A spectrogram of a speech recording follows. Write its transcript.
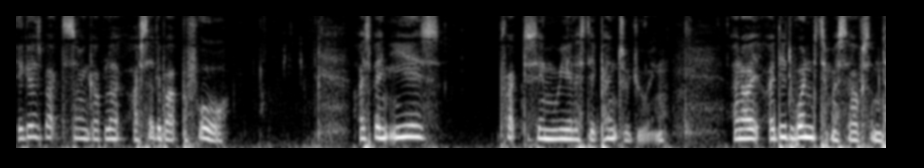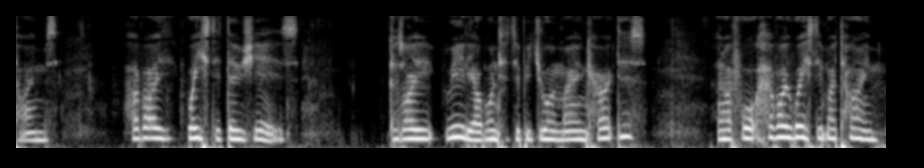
It goes back to something I've, I've said about before. I spent years practicing realistic pencil drawing and I, I did wonder to myself sometimes have i wasted those years? Because I really I wanted to be drawing my own characters, and I thought, have I wasted my time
